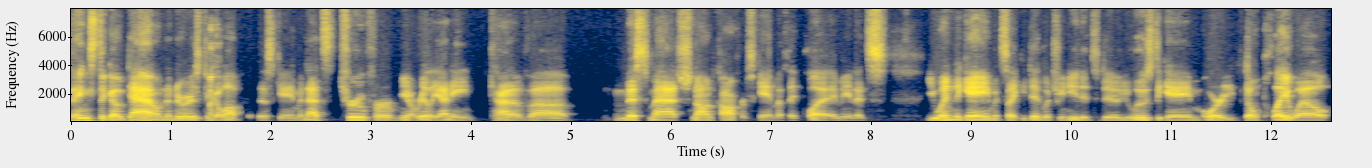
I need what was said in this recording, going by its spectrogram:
things to go down than there is to go up with this game, and that's true for you know really any kind of uh mismatch non-conference game that they play. I mean, it's you win the game, it's like you did what you needed to do. You lose the game or you don't play well,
